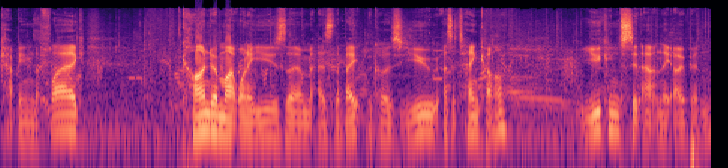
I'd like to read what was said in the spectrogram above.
capping the flag, kinda might want to use them as the bait because you as a tanker you can sit out in the open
